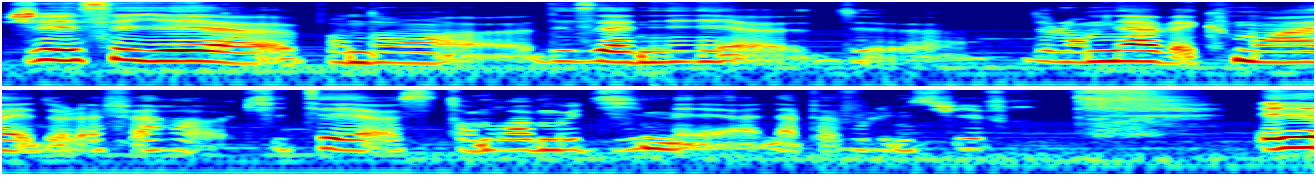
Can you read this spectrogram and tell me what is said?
j'ai essayé euh, pendant euh, des années de, l'emmener avec moi et de la faire quitter cet endroit maudit, mais elle n'a pas voulu me suivre. Et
